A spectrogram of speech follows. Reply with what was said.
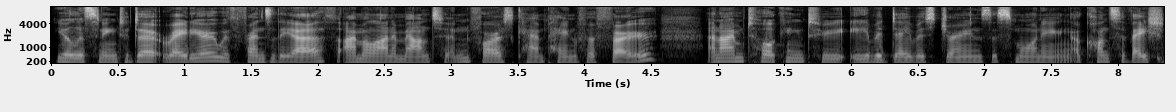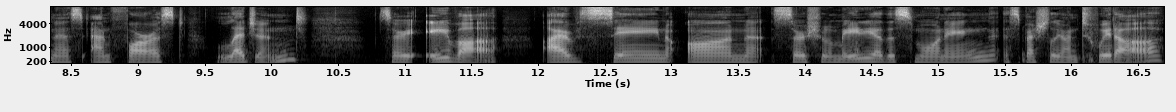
You're listening to Dirt Radio with Friends of the Earth. I'm Alana Mountain, Forest Campaign for FOE, and I'm talking to Eva Davis Jones this morning, a conservationist and forest legend. So, Eva, I've seen on social media this morning, especially on Twitter,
